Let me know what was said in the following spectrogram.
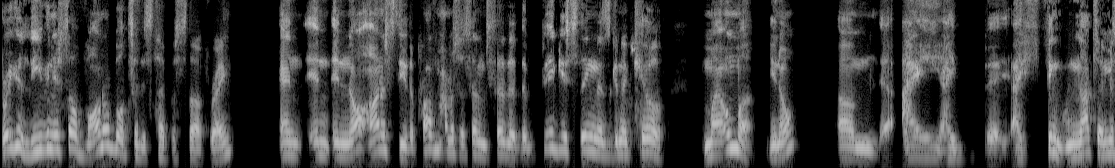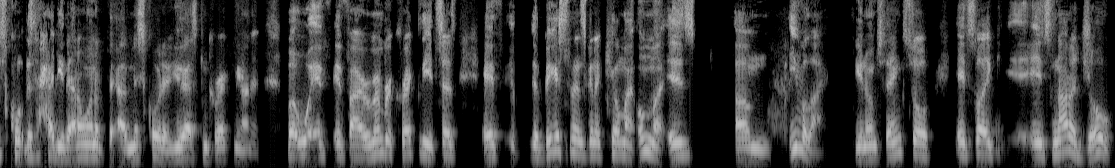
bro you're leaving yourself vulnerable to this type of stuff right? And in, in all honesty, the Prophet Muhammad said that the biggest thing that's going to kill my ummah, you know, um, I, I, I think not to misquote this hadith. I don't want to uh, misquote it. You guys can correct me on it. But if, if I remember correctly, it says if, if the biggest thing that's going to kill my ummah is um, evil eye. You know what I'm saying? So it's like it's not a joke,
